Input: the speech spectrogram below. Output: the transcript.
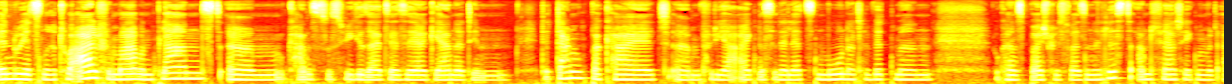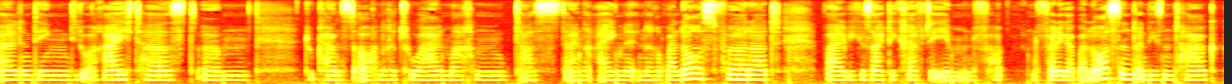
wenn du jetzt ein Ritual für Marvin planst, ähm, kannst du es, wie gesagt, sehr, sehr gerne dem, der Dankbarkeit ähm, für die Ereignisse der letzten Monate widmen. Du kannst beispielsweise eine Liste anfertigen mit all den Dingen, die du erreicht hast. Ähm, du kannst auch ein Ritual machen, das deine eigene innere Balance fördert, weil, wie gesagt, die Kräfte eben in, in völliger Balance sind an diesem Tag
